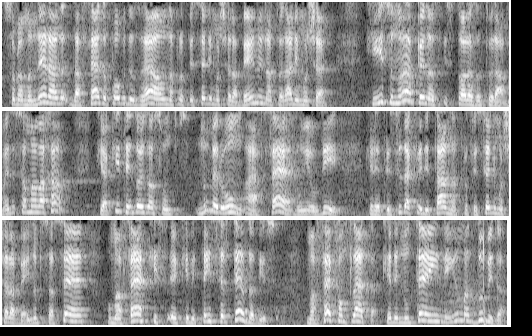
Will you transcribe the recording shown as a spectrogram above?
sobre a maneira da fé do povo de Israel na profecia de Moshe Rabbeinu e na Torá de Moshe. Que isso não é apenas histórias da Torá, mas isso é uma alahá. Que aqui tem dois assuntos. Número um, a fé do Yehudi, que ele precisa acreditar na profecia de Moshe Rabbeinu, precisa ser uma fé que, que ele tem certeza disso. Uma fé completa, que ele não tem nenhuma dúvida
